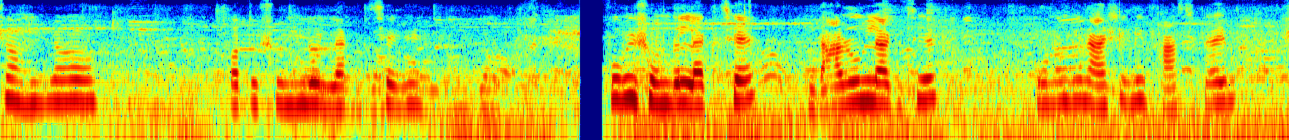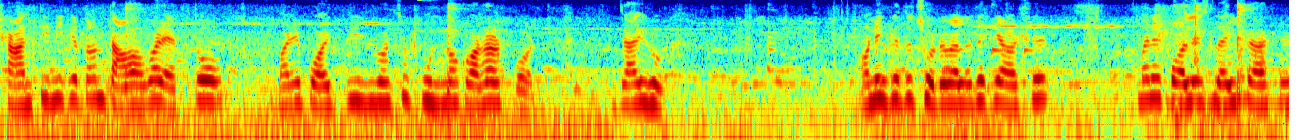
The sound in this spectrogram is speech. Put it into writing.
চলো কত সুন্দর লাগছে। খুবই সুন্দর লাগছে, দারুণ লাগছে। কোনোদিন আসিনি ফার্স্ট টাইম শান্তিনিকেতন তাও আবার এত মানে পঁয়ত্রিশ বছর পূর্ণ করার পর। যাই হোক, অনেকে তো ছোটোবেলা থেকে আসে মানে কলেজ লাইফে আসে।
